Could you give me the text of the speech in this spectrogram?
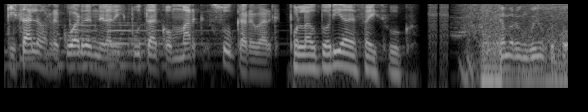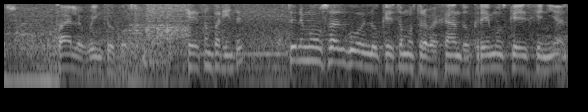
Quizás los recuerden de la disputa con Mark Zuckerberg por la autoría de Facebook. Cameron Winklevoss, Tyler Winklevoss. ¿Qué son parientes? Tenemos algo en lo que estamos trabajando, creemos que es genial.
